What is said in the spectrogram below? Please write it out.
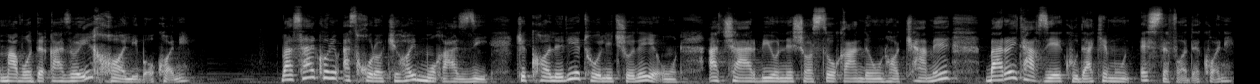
مواد غذایی خالی بکنیم و سعی کنیم از خوراکی های مغذی که کالری تولید شده اون از چربی و نشاسته و قند اونها کمه برای تغذیه کودکمون استفاده کنیم.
